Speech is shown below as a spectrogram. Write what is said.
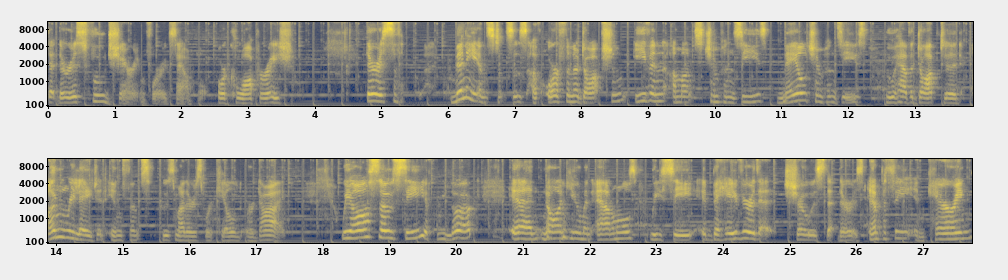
that there is food sharing, for example, or cooperation. There is many instances of orphan adoption, even amongst chimpanzees, male chimpanzees who have adopted unrelated infants whose mothers were killed or died. We also see, if we look in non human animals, we see behavior that shows that there is empathy and caring.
